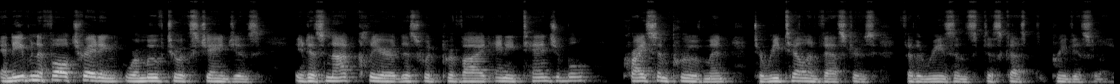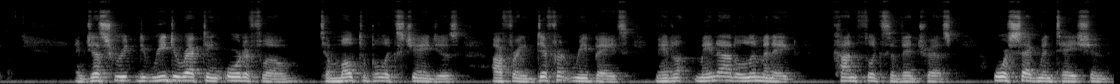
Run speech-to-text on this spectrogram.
And even if all trading were moved to exchanges, it is not clear this would provide any tangible price improvement to retail investors for the reasons discussed previously. And just re- redirecting order flow to multiple exchanges offering different rebates may not, may not eliminate conflicts of interest or segmentation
